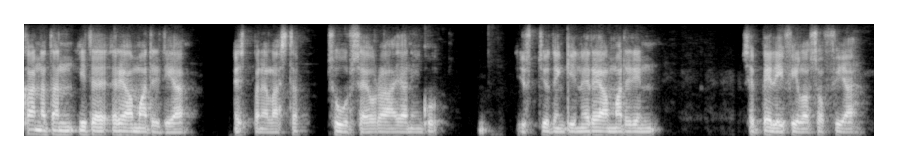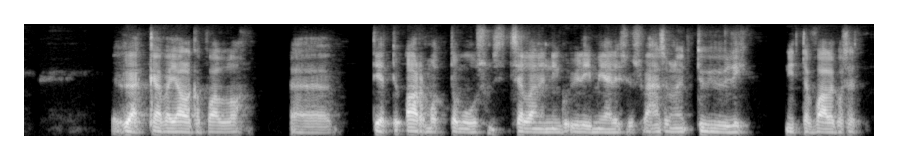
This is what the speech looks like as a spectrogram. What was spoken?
kannatan itse Real Madridia, espanjalaista suurseuraa, ja niin kuin just jotenkin Real Madridin se pelifilosofia, hyökkäävä jalkapallo, tietty armottomuus, sit sellainen niin kuin ylimielisyys, vähän sellainen tyyli, niiden valkoiset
